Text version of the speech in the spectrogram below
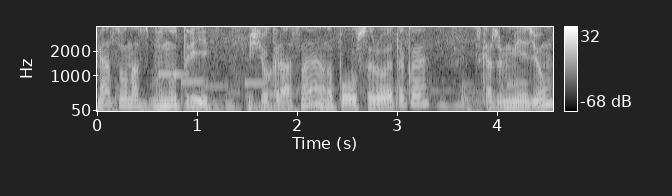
Мясо у нас внутри еще красное, оно полусырое такое, скажем, медиум.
